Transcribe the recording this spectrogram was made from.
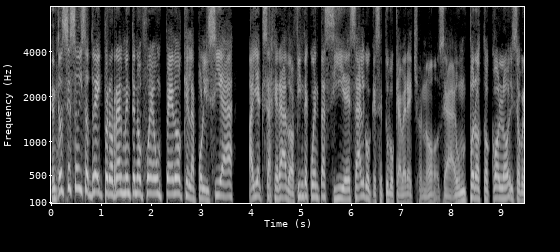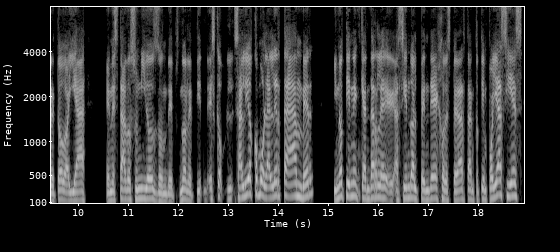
Entonces eso hizo Drake, pero realmente no fue un pedo que la policía haya exagerado. A fin de cuentas, sí es algo que se tuvo que haber hecho, ¿no? O sea, un protocolo y sobre todo allá en Estados Unidos, donde pues, no le es, salió como la alerta Amber y no tienen que andarle haciendo al pendejo de esperar tanto tiempo. Ya si es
